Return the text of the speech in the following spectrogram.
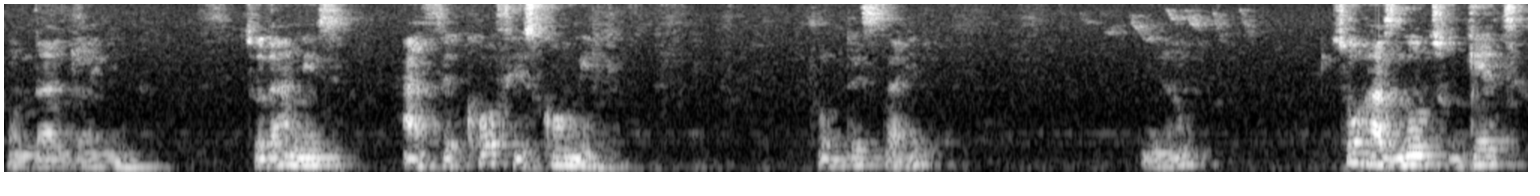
from that joining. So that means as the cuff is coming from this side you know so as not to get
